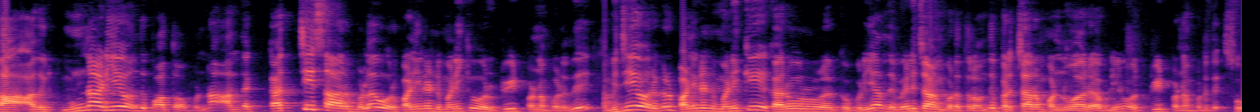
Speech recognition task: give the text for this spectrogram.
தா- அதுக்கு முன்னாடியே வந்து பார்த்தோம் அப்படின்னா அந்த கட்சி சார்பில் ஒரு பன்னிரெண்டு மணிக்கு ஒரு ட்வீட் பண்ணப்படுது. விஜய் அவர்கள் பன்னிரெண்டு மணிக்கு கரூரில் இருக்கக்கூடிய அந்த வெளிச்சாமிபுரத்தில் வந்து பிரச்சாரம் பண்ணுவார் அப்படின்னு ஒரு ட்வீட் பண்ணப்படுது. ஸோ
